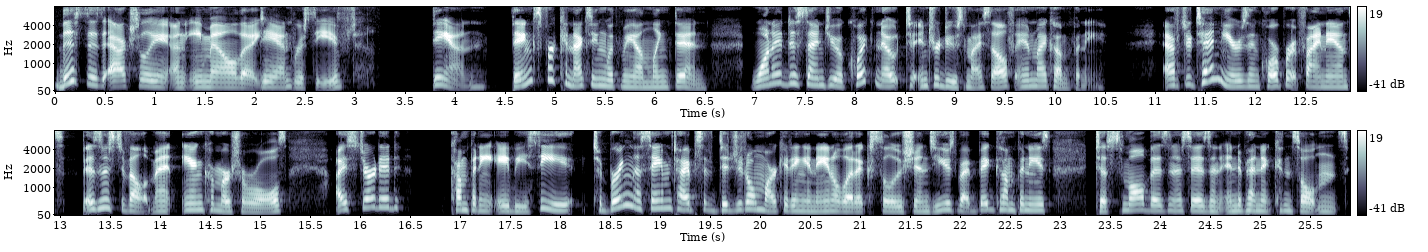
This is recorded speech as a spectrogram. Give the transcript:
This is actually an email that Dan received. Dan, thanks for connecting with me on LinkedIn. Wanted to send you a quick note to introduce myself and my company. After 10 years in corporate finance, business development, and commercial roles, I started company ABC to bring the same types of digital marketing and analytics solutions used by big companies to small businesses and independent consultants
